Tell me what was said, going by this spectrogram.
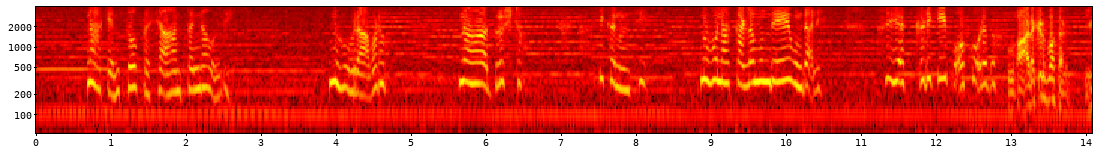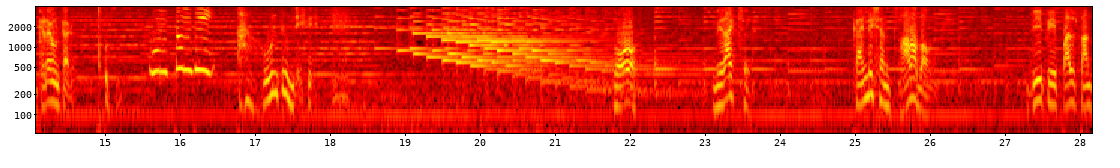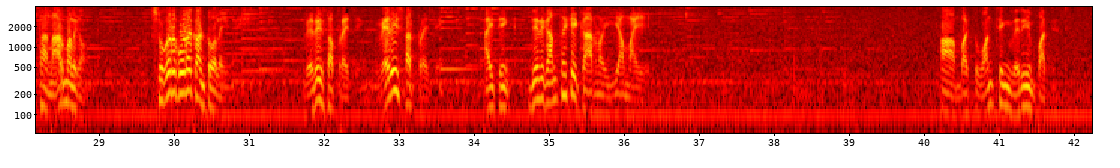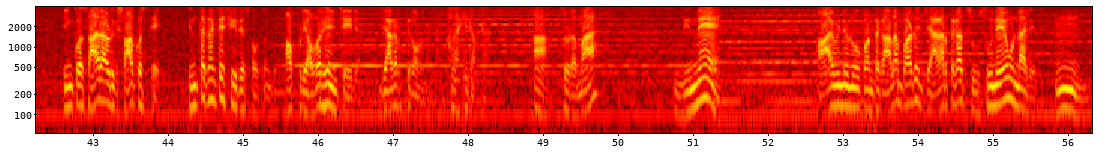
నాకెంతో ప్రశాంతంగా ఉంది. నువ్వు రావడం నా అదృష్టం. ఇక నుంచి నువ్వు నా కళ్ళ ముందే ఉండాలి. ఎక్కడికి పోకూడదు. వాడెక్కడ పోతాడు? ఇక్కడే ఉంటాడు. ఉంటుంది. ఉంటుంది. ఓ మిరాక్యులస్ కండిషన్ చాలా బాగుంది. బీపీ పల్స్ అంతా నార్మల్గా ఉంది. షుగర్ కూడా కంట్రోల్ అయింది. Very surprising very surprising I think దీనికి అంతకీ కారణం ఈ అమ్మాయి. But one thing very important ఇంకోసారి ఆవిడకి షాక్ వస్తే ఇంతకంటే సీరియస్ అవుతుంది. అప్పుడు ఎవరు ఏం చేయలేం. జాగ్రత్తగా ఉండాలి అలాగే డాక్టర్. ఆ, చూడమ్మా. నిన్నే ఆవిడ్ని నువ్వు కొంతకాలం పాటు జాగ్రత్తగా చూస్తూనే ఉండాలి. ఉమ్.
